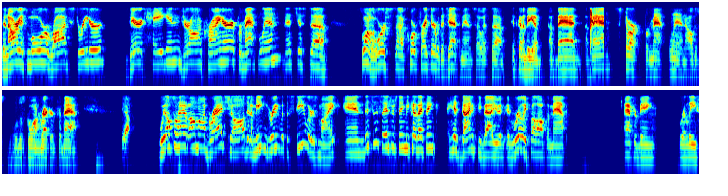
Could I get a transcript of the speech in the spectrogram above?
Denarius Moore, Rod Streater, Derek Hagan, Juron Criner for Matt Flynn. That's just uh, it's one of the worst uh, corps right there with the Jets, man. So it's uh, it's going to be a, a bad a bad start for Matt Flynn. I'll just we'll just go on record for that. Yeah. We also have Ahmad Bradshaw did a meet and greet with the Steelers, Mike, and this is interesting because I think his dynasty value it, it really fell off the map after being released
